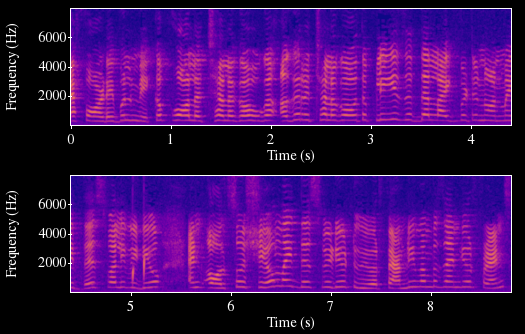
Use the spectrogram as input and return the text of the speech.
अफोर्डेबल मेकअप हॉल अच्छा लगा होगा। अगर अच्छा लगा हो तो please hit the like button on my this वाली video and also share my this video to your family members and your friends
